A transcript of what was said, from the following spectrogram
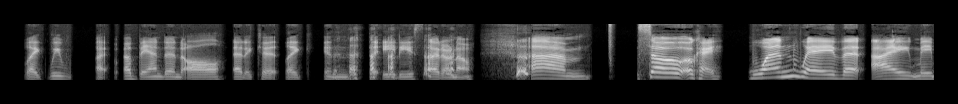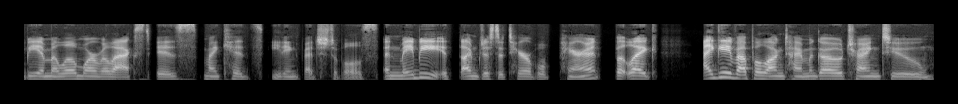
like we abandoned all etiquette, like in the 80s. I don't know. Um. So okay, one way that I maybe am a little more relaxed is my kids eating vegetables, and maybe it, I'm just a terrible parent, but like. I gave up a long time ago trying to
